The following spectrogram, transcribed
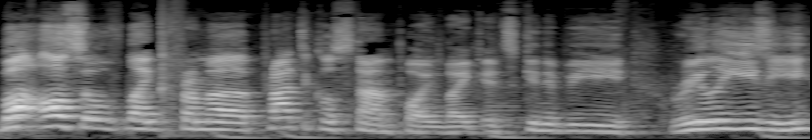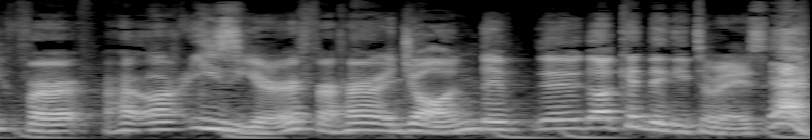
But also, like from a practical standpoint, like it's going to be really easy for her, or easier for her and John. They've, they've got a kid they need to raise. Yeah.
